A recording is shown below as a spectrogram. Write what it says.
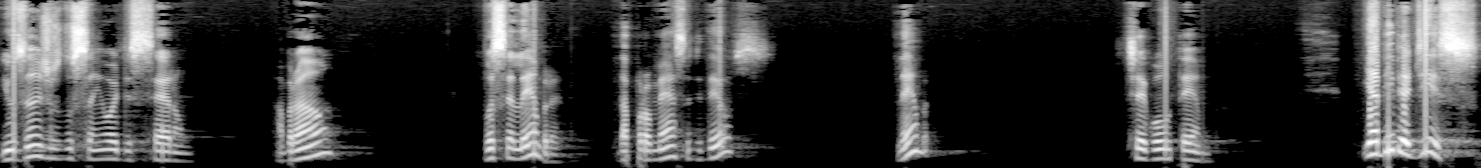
E os anjos do Senhor disseram: Abraão, você lembra da promessa de Deus? Lembra? Chegou o tempo. E a Bíblia diz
